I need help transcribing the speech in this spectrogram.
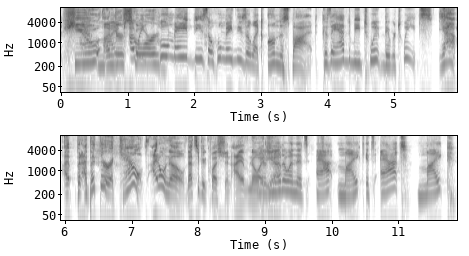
Hugh Mike- underscore. Oh, wait, who made these? though? Who made these? Are like on the spot because they had to be tweet. They were tweets. yeah, I, but I bet their account. I don't know. That's a good question. I have no There's idea. another one that's at Mike. It's at Mike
